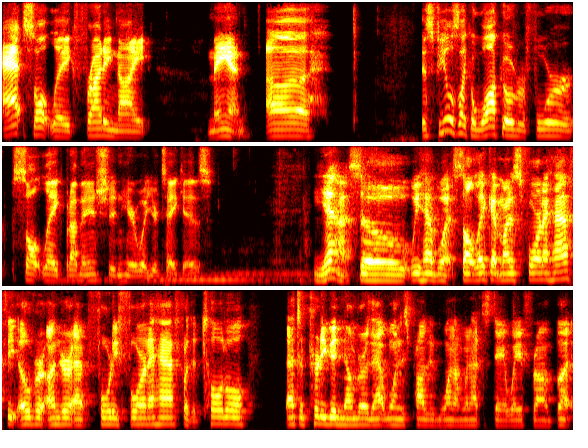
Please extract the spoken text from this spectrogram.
at Salt Lake Friday night. Man, uh, this feels like a walkover for Salt Lake, but I'm interested in hear what your take is. Yeah, so we have what Salt Lake at minus four and a half, the over under at 44 and a half for the total. That's a pretty good number. That one is probably one I'm going to have to stay away from. But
